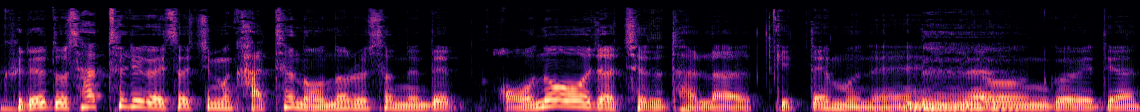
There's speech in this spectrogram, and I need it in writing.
그래도 사투리가 있었지만 같은 언어를 썼는데 언어 자체도 달랐기 때문에 네. 이런 거에 대한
